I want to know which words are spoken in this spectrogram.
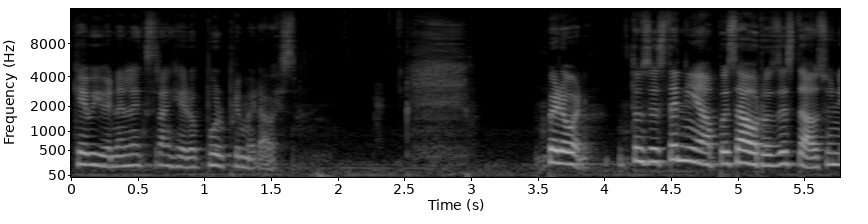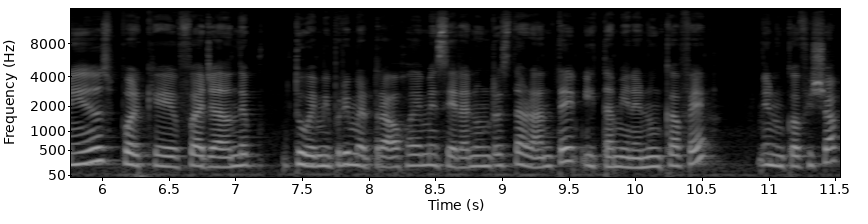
que viven en el extranjero por primera vez. Pero bueno, entonces tenía pues ahorros de Estados Unidos porque fue allá donde tuve mi primer trabajo de mesera en un restaurante y también en un café, en un coffee shop.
